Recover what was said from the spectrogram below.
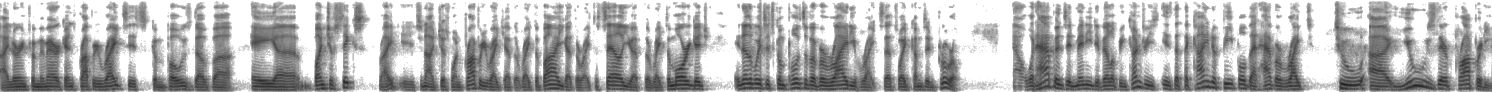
I learned from Americans, property rights is composed of uh, a uh, bunch of sticks, right? It's not just one property right. You have the right to buy, you got the right to sell, you have the right to mortgage. In other words, it's composed of a variety of rights. That's why it comes in plural. Now, what happens in many developing countries is that the kind of people that have a right to uh, use their property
